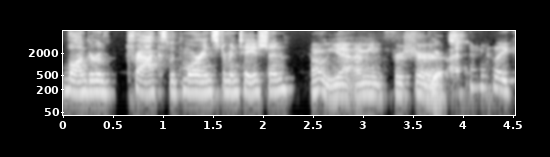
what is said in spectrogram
longer tracks with more instrumentation Oh yeah, I mean for sure. Yes. I think like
